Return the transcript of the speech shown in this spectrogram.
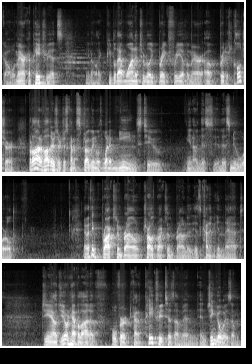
Go America Patriots, you know, like people that wanted to really break free of America, of British culture. But a lot of others are just kind of struggling with what it means to, you know, in this in this new world. And I think Brockden Brown, Charles Brockden Brown, is kind of in that genealogy. You don't have a lot of overt kind of patriotism and, and jingoism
